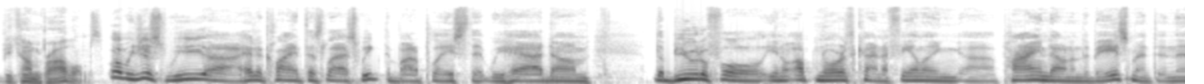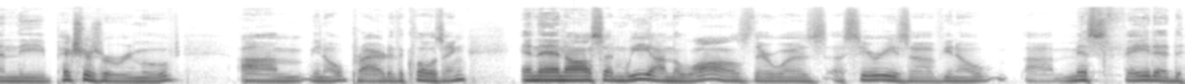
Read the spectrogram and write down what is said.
become problems. Well, we just we uh, had a client this last week that bought a place that we had um, the beautiful, you know, up north kind of feeling uh, pine down in the basement, and then the pictures were removed, um, you know, prior to the closing, and then all of a sudden we on the walls there was a series of you know uh, misfaded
